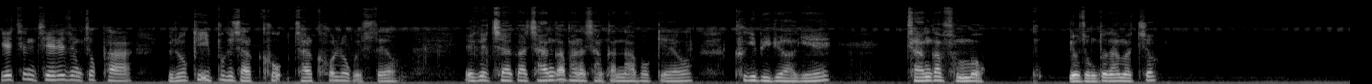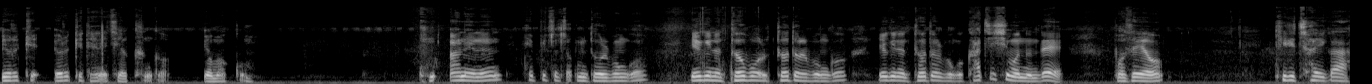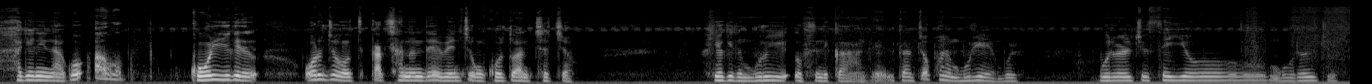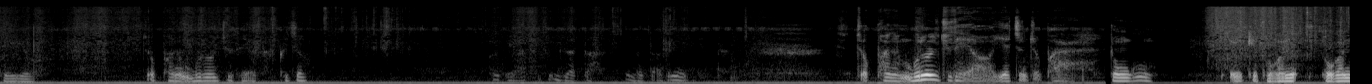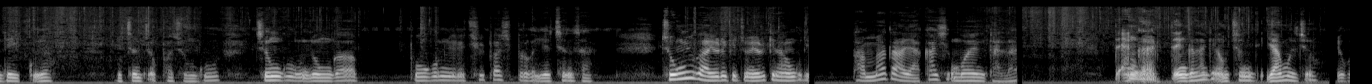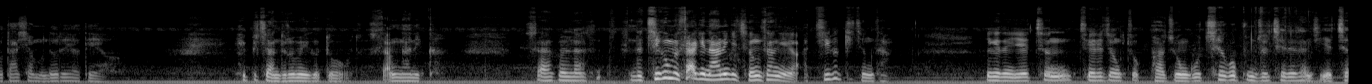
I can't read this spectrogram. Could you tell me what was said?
예천 재래종 쪽파 이렇게 이쁘게 잘, 커, 잘 커오르고 있어요. 여기 제가 장갑 하나 잠깐 놔볼게요. 크기 비교하게. 장갑 손목 요 정도 남았죠? 요렇게 요렇게 되네 제일 큰 거 요만큼 안에는 햇빛을 조금 덜 본 거 여기는 더덜 본 거 여기는 더 덜 본 거 같이 심었는데 보세요 길이 차이가 확연히 나고 아우 골이 여기 오른쪽은 꽉 찼는데 왼쪽은 골도 안 찼죠. 여기는 물이 없으니까 네, 일단 쪽파는 물이에요 물. 물을 주세요 물을 주세요. 쪽파는 물을 주세요 그죠? 여기 이거 다. 이거 따듬어야 되겠다. 쪽파는 물을 주세요 예천 쪽파. 종구. 이렇게 보관 보관돼 있고요. 예천 쪽파 종구. 전국 농가 보급률의 7, 80%가 예천산. 종류가 이렇게 좀 이렇게 나온 것도 밤마다 약간씩 모양이 달라요 땡글땡글한 게 엄청 야물죠? 요거 다시 한번 널어야 돼요. 햇빛이 안 들어오면 이것도 싹 나니까. 싹을 나 근데 지금은 싹이 나는 게 정상이에요. 아, 지극히 정상. 여기는 예천 재래종 쪽파 종구 최고 품질 최대 산지 예천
